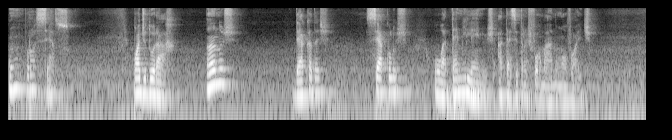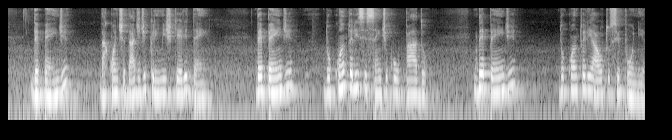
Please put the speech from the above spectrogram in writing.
Um processo. Pode durar anos, décadas, séculos ou até milênios até se transformar num ovoide. Depende da quantidade de crimes que ele tem. Depende do quanto ele se sente culpado. Depende do quanto ele auto se pune,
